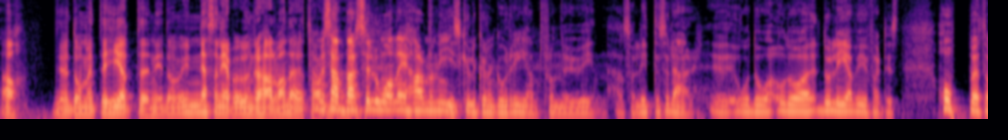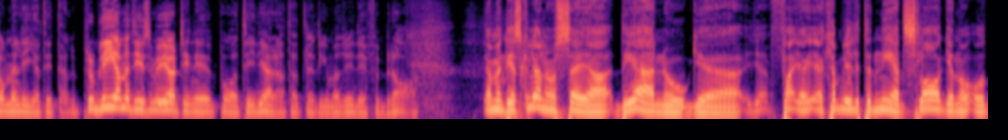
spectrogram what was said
ja, de är inte helt, de är nästan nere på under halvan där ett tag. Men så här, Barcelona i harmoni skulle kunna gå rent från nu in. Alltså lite sådär. Eh, och då, och då, då lever ju faktiskt hoppet om en ligatitel. Problemet är ju som vi varit inne på tidigare, att Atletico Madrid är för bra. Ja men det skulle jag nog säga, det är nog, eh, jag, jag kan bli lite nedslagen och, och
